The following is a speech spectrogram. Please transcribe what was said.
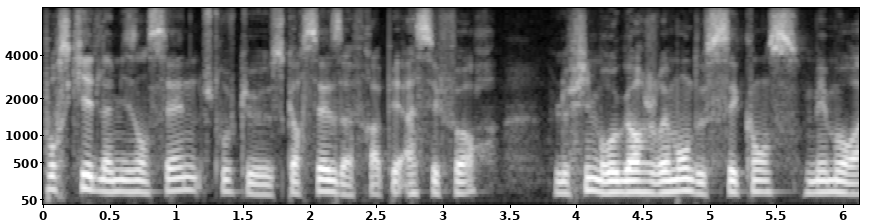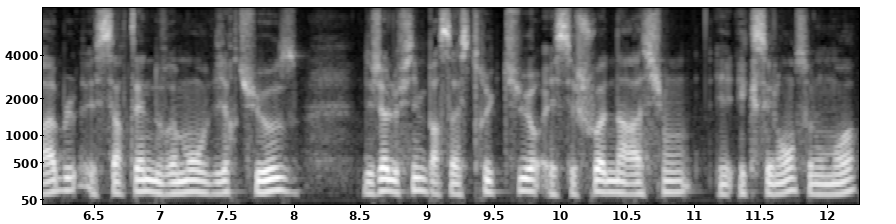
Pour ce qui est de la mise en scène, je trouve que Scorsese a frappé assez fort. Le film regorge vraiment de séquences mémorables et certaines vraiment virtueuses. Déjà, le film, par sa structure et ses choix de narration, est excellent selon moi,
